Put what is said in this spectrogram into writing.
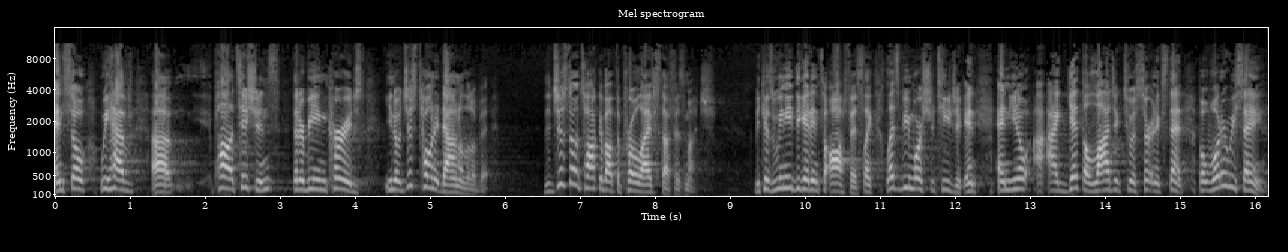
And so we have uh, politicians that are being encouraged, you know, just tone it down a little bit. Just don't talk about the pro life stuff as much because we need to get into office. Like, let's be more strategic. And, and you know, I, I, get the logic to a certain extent, but what are we saying?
